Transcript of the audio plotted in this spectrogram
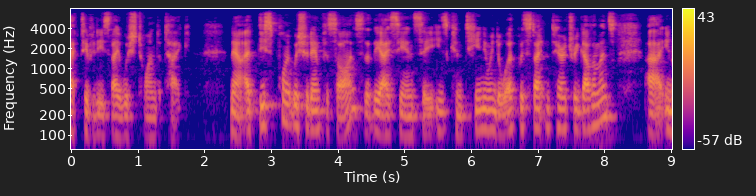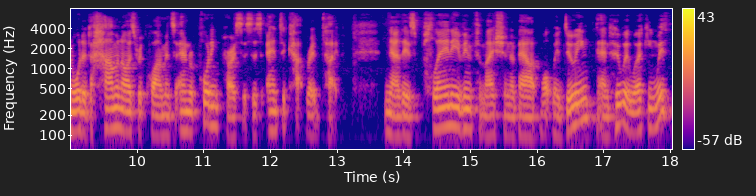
activities they wish to undertake. Now, at this point, we should emphasise that the ACNC is continuing to work with state and territory governments uh, in order to harmonise requirements and reporting processes and to cut red tape. Now, there's plenty of information about what we're doing and who we're working with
